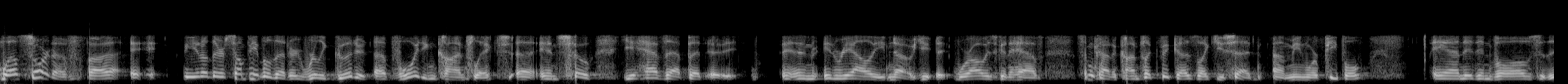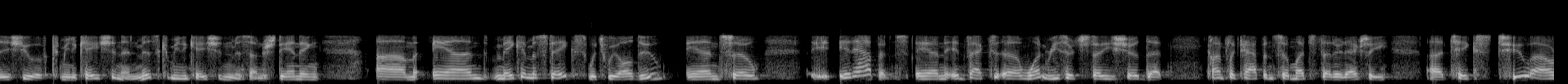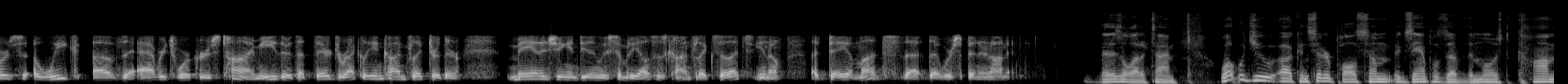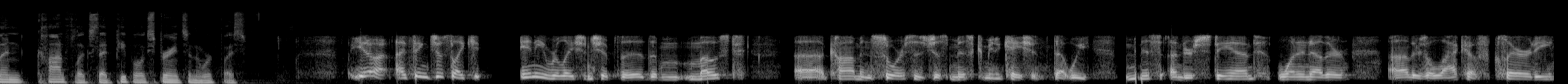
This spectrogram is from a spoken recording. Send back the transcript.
Well, sort of. Uh, it, you know, there are some people that are really good at avoiding conflict, uh, and so you have that. But uh, in, in reality, no. You, we're always going to have some kind of conflict because, like you said, I mean, we're people, and it involves the issue of communication and miscommunication, misunderstanding, um, and making mistakes, which we all do. And so it, it happens. And in fact, uh, one research study showed that conflict happens so much that it actually uh, takes two hours a week of the average worker's time, either that they're directly in conflict or they're managing and dealing with somebody else's conflict. So that's you know a day a month that that we're spending on it. That is a lot of time. What would you uh, consider, Paul, some examples of the most common conflicts that people experience in the workplace? You know, I think just like any relationship, the the most uh, common source is just miscommunication, that we misunderstand one another. Uh, there's a lack of clarity,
